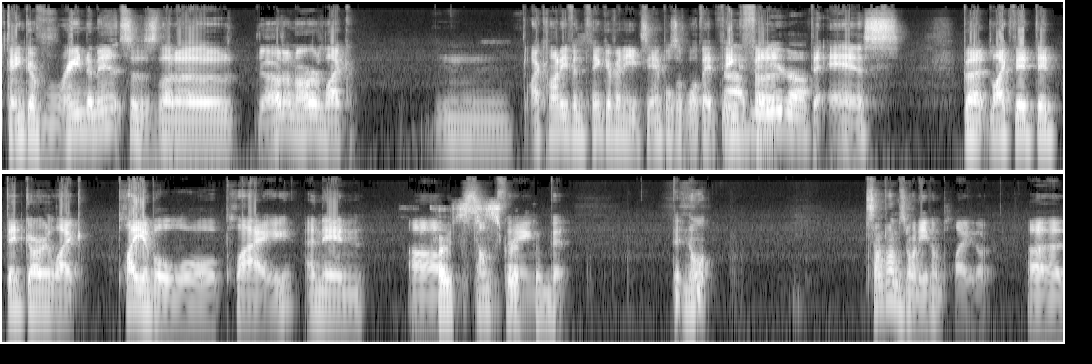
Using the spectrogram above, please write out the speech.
think of random answers that are I don't know, like. Mm, I can't even think of any examples of what they'd think Nah, for the S, but like they'd they'd they'd go like playable or play, and then uh, something, Postscriptum. but but not. Sometimes not even play though. Uh,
